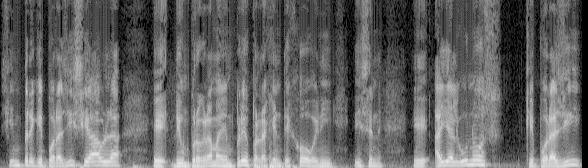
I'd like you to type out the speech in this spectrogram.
Siempre que por allí se habla eh, de un programa de empleos para la gente joven y dicen, eh, hay algunos que por allí,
